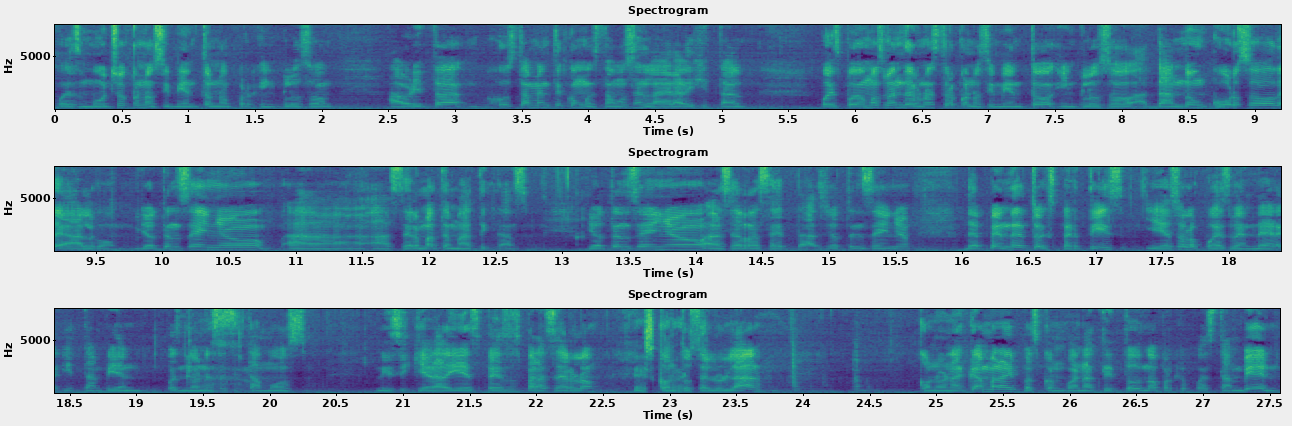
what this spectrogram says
pues mucho conocimiento, ¿no? Porque incluso ahorita, justamente como estamos en la era digital, pues podemos vender nuestro conocimiento incluso dando un curso de algo. Yo te enseño a hacer matemáticas yo te enseño a hacer recetas, yo te enseño, depende de tu expertise y eso lo puedes vender y también pues no necesitamos ni siquiera 10 pesos para hacerlo. Es con tu celular, con una cámara y pues con buena actitud, ¿no? Porque pues también,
